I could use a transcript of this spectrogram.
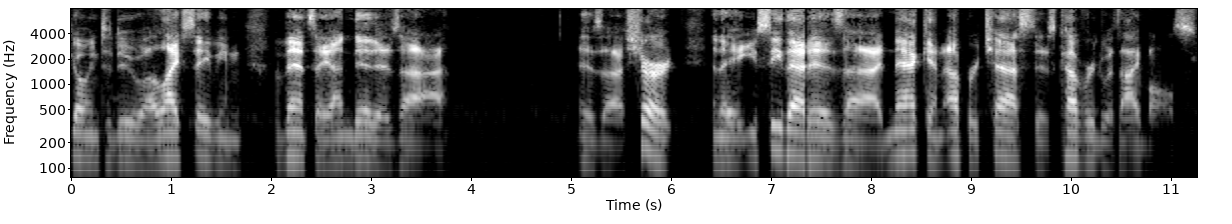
going to do uh, life saving events, they undid his, uh, his uh, shirt. And they, you see that his uh, neck and upper chest is covered with eyeballs.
